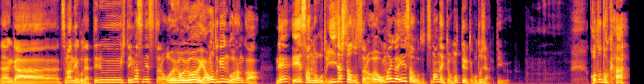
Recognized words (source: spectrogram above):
なんか、つまんねえことやってる人いますねって言ったら、おいおいおい、山本健吾なんか、ね、A さんのこと言い出したぞって言ったら、おい、お前が A さんのことつまんないって思ってるってことじゃんっていう。こととか、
